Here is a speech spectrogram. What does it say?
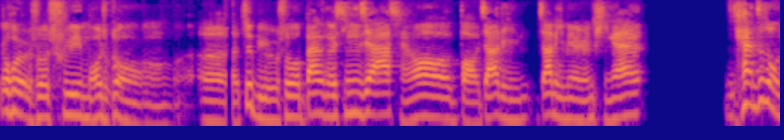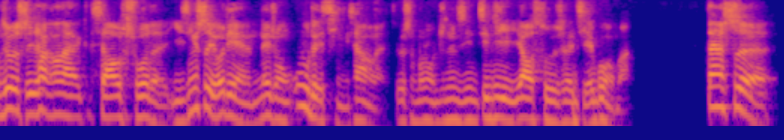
又或者说出于某种呃，就比如说搬了个新家，想要保家里家里面人平安。你看这种就是实际上刚才肖说的，已经是有点那种物的倾向了，就是某种政治经经济要素的结果嘛。但是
